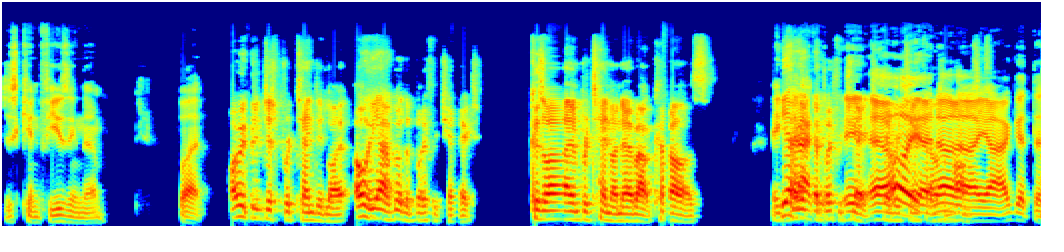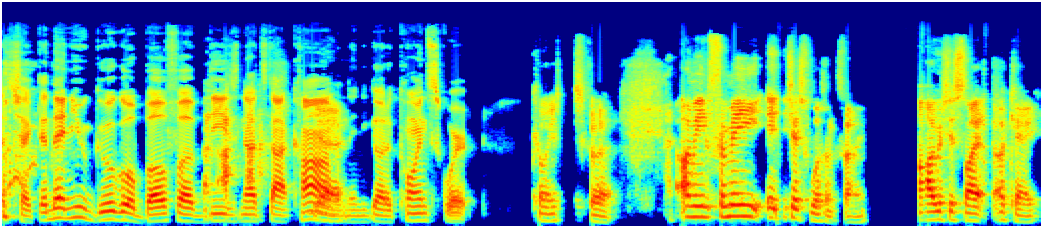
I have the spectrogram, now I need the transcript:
just confusing them. But I would have just pretended like, oh yeah, I've got the Bofa checked because I pretend I know about cars. Yeah, yeah, exactly. Yeah, checked every oh yeah, no, no, yeah, I get that checked. And then you Google both of these nuts.com Yeah. and then you go to CoinSquirt. Coin squirt. I mean, for me, it just wasn't funny. I was just like, okay,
